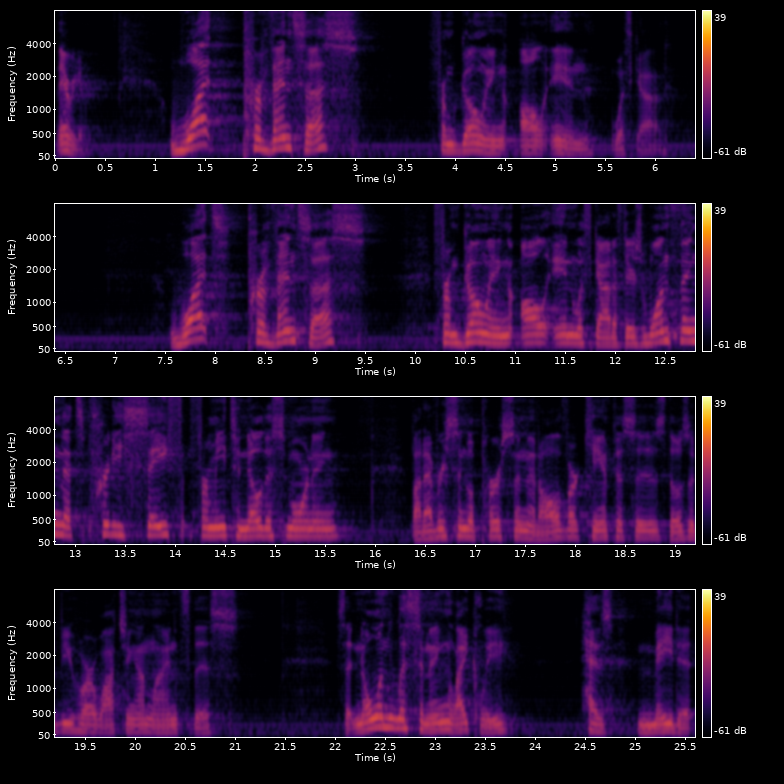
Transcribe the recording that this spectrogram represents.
There we go. What prevents us from going all in with God? What prevents us from going all in with God? If there's one thing that's pretty safe for me to know this morning about every single person at all of our campuses, those of you who are watching online, it's this is that no one listening, likely, has made it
